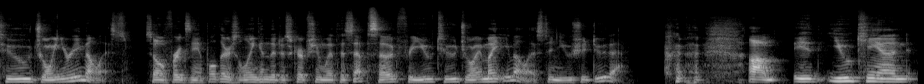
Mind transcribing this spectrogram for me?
to join your email list. So, for example, there's a link in the description with this episode for you to join my email list, and you should do that. um, it, you can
